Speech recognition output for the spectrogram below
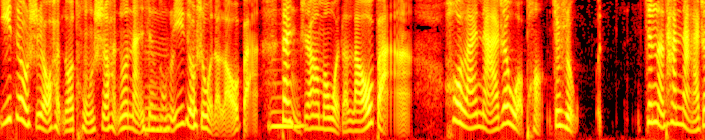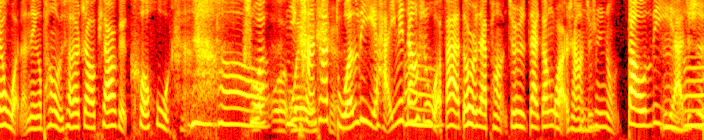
依旧是有很多同事，很多男性同事，依旧是我的老板。但你知道，道吗？我的老板后来拿着我朋，就是真的，他拿着我的那个朋友圈的照片给客户看，说你看他多厉害。因为当时我嗯发的都是在朋，就是在钢管上，嗯就是那种倒立呀、嗯就是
